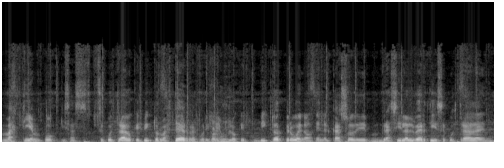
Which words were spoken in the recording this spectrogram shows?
más tiempo quizás secuestrado, que es Víctor Basterra, por ejemplo, que Víctor, pero bueno, en el caso de Graciela Alberti es secuestrada en,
